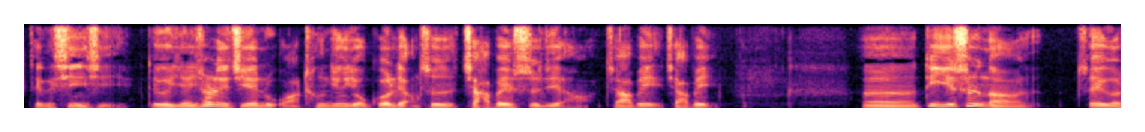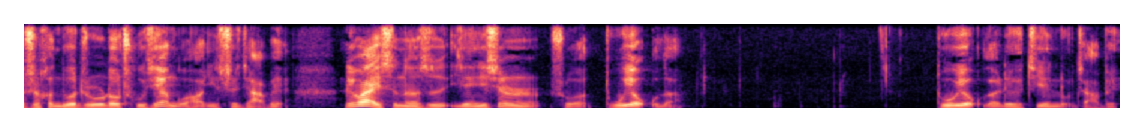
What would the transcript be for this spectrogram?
这个信息。这个银杏的基因组啊，曾经有过两次加倍事件哈，加倍加倍。嗯，第一次呢。这个是很多植物都出现过哈，一次加倍。另外一次呢是银杏所独有的、独有的这个基因组加倍。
